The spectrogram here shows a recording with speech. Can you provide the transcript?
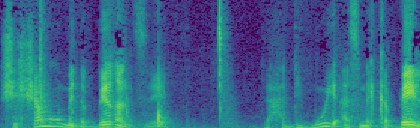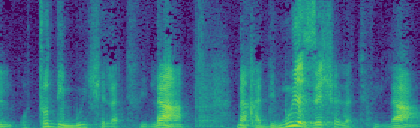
ששם הוא מדבר על זה, והדימוי אז מקבל אותו דימוי של התפילה, מהדימוי הזה של התפילה,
